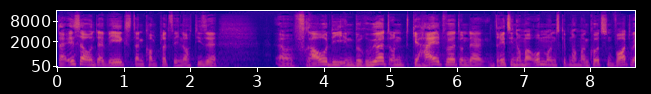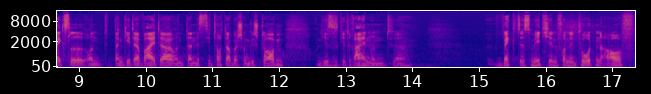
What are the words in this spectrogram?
Da ist er unterwegs, dann kommt plötzlich noch diese äh, Frau, die ihn berührt und geheilt wird und er dreht sich nochmal um und es gibt nochmal einen kurzen Wortwechsel und dann geht er weiter und dann ist die Tochter aber schon gestorben und Jesus geht rein und äh, weckt das Mädchen von den Toten auf.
